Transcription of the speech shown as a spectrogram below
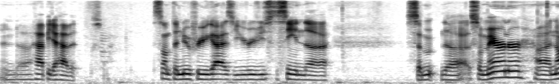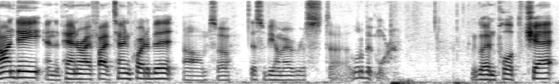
and uh, happy to have it. So, something new for you guys. You're used to seeing the some the Submariner uh, non-date and the Panerai 510 quite a bit. Um, so this will be on my wrist uh, a little bit more. I'm gonna go ahead and pull up the chat,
